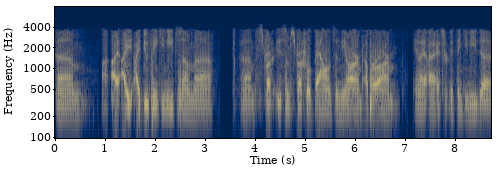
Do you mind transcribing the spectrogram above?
Um, I, I I do think you need some uh, um, stru- some structural balance in the arm, upper arm, and I, I certainly think you need uh,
